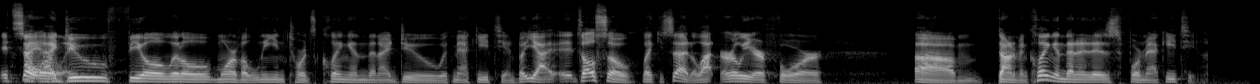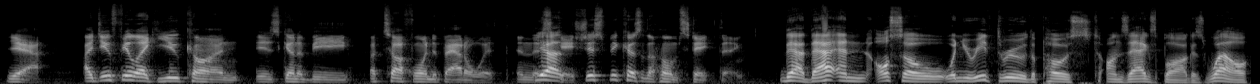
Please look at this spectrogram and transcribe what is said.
it's so I, I, do feel a little more of a lean towards Clingan than I do with Mac Etienne. But yeah, it's also like you said a lot earlier for um, Donovan Clingan than it is for Mac Etienne. Yeah, I do feel like UConn is going to be a tough one to battle with in this yeah. case, just because of the home state thing. Yeah, that and also when you read through the post on Zag's blog as well,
